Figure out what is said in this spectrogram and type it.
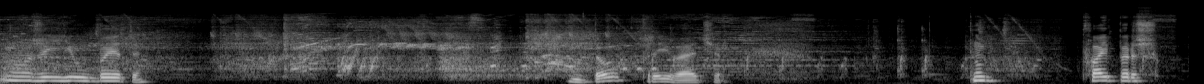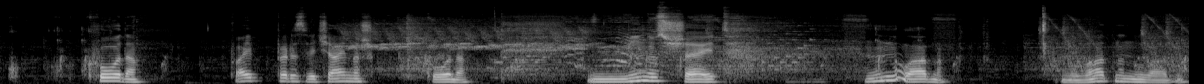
Ну, Може її вбити. Добрий вечір. Ну, Пайпер шкода. Пайпер, звичайно, шкода. Мінус шейд. Ну ладно. Ну ладно, ну ладно.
